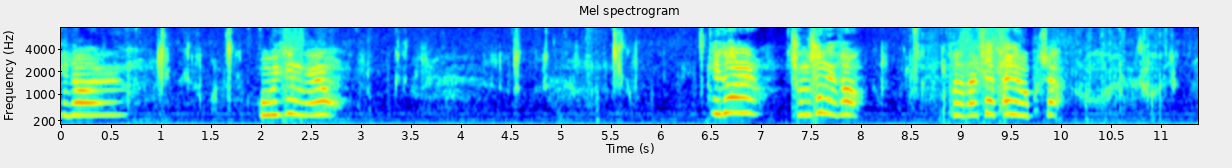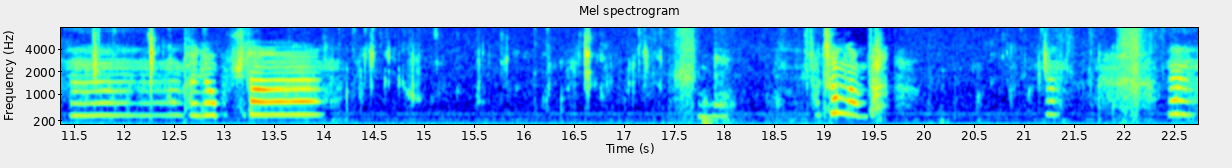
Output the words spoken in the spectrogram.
1월 5일이네요. 1월 중순에서 그래 날짜 달려가 보자. 음, 달려가 봅시다. 아, 트럼 나온다. 응, 응.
